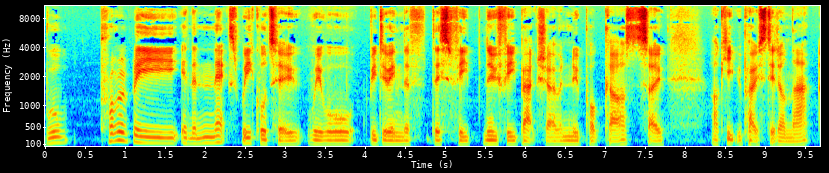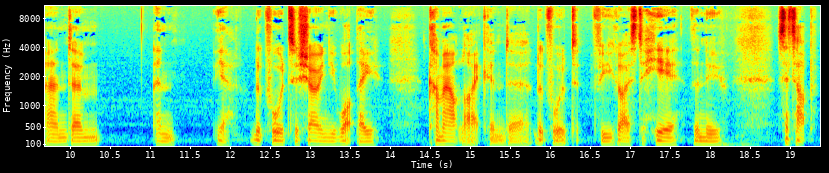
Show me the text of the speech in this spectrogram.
we'll probably in the next week or two, we will be doing the, this feed, new feedback show and new podcast. So I'll keep you posted on that, and um, and yeah, look forward to showing you what they come out like, and uh, look forward to, for you guys to hear the new setup.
